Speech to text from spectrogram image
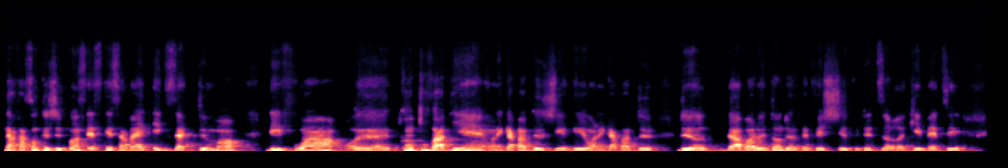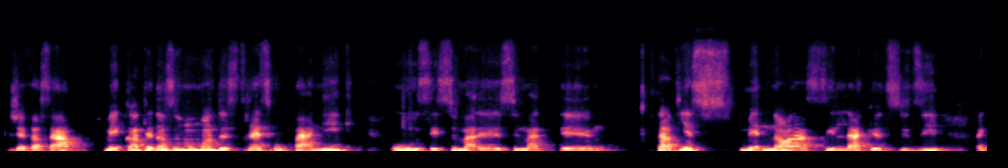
la façon que je pense, est-ce que ça va être exactement? Des fois, euh, quand tout va bien, on est capable de gérer, on est capable de, d'avoir le temps de réfléchir, puis de dire, OK, ben, tu sais, je vais faire ça. Mais quand tu es dans un moment de stress ou panique, ou c'est sur ma, euh, ma euh, ça vient maintenant, là, c'est là que tu dis, OK,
